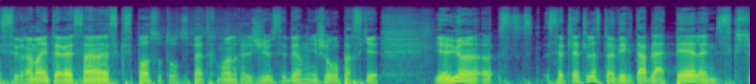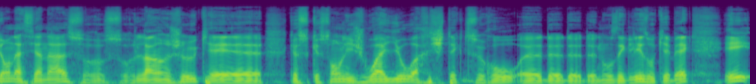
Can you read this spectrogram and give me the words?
C'est vraiment intéressant ce qui se passe autour du patrimoine religieux ces derniers jours parce que il y a eu un, cette lettre-là, c'est un véritable appel à une discussion nationale sur, l'enjeu qu'est euh, que que sont les joyaux architecturaux euh, de, de, de, nos églises au Québec. Et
